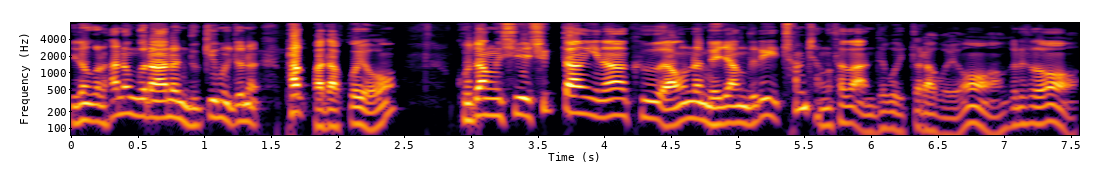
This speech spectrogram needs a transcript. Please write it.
이런 걸 하는구나 하는 느낌을 저는 팍 받았고요. 그 당시에 식당이나 그 아웃렛 매장들이 참 장사가 안 되고 있더라고요. 그래서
